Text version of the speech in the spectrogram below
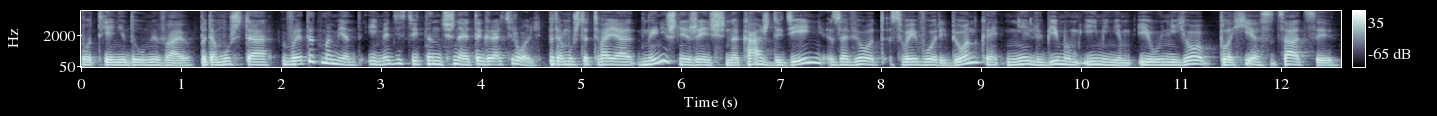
вот я недоумеваю. Потому что в этот момент имя действительно начинает играть роль. Потому что твоя нынешняя женщина каждый день зовет своего ребенка нелюбимым именем, и у нее плохие ассоциации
